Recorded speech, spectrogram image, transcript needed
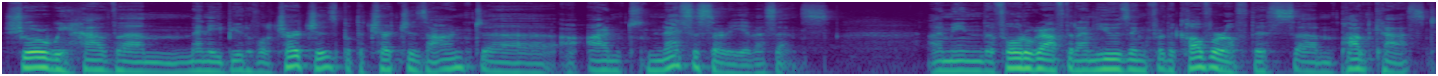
Sure, we have um, many beautiful churches, but the churches aren't uh, aren't necessary in a sense. I mean, the photograph that I'm using for the cover of this um, podcast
